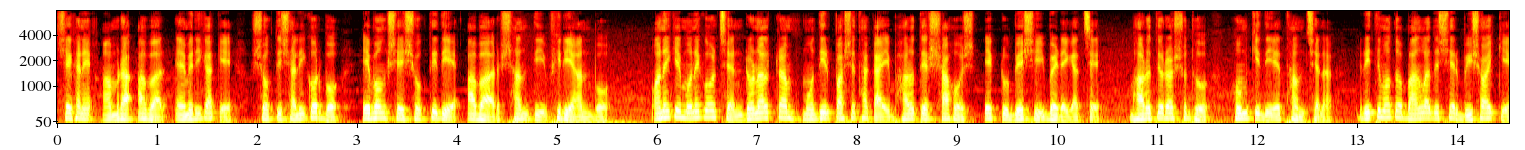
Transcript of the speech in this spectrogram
সেখানে আমরা আবার আমেরিকাকে শক্তিশালী করব এবং সেই শক্তি দিয়ে আবার শান্তি ফিরিয়ে আনব। অনেকে মনে করছেন ডোনাল্ড ট্রাম্প মোদির পাশে থাকায় ভারতের সাহস একটু বেশি বেড়ে গেছে। ভারতীয়রা শুধু হুমকি দিয়ে থামছে না। রীতিমতো বাংলাদেশের বিষয়কে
